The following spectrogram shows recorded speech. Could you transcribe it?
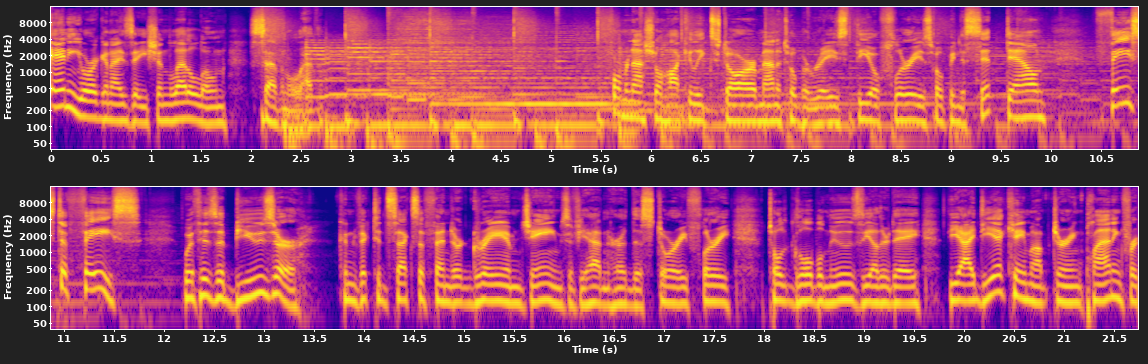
any organization, let alone 7 Eleven? Former National Hockey League star, Manitoba Rays Theo Fleury is hoping to sit down face to face with his abuser, convicted sex offender Graham James. If you hadn't heard this story, Fleury told Global News the other day the idea came up during planning for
